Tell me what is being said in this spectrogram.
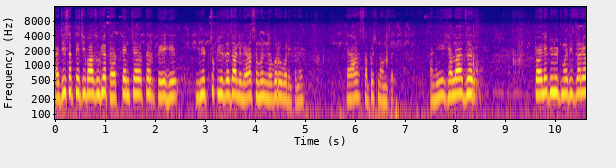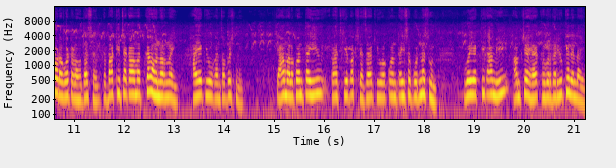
का जी सत्याची बाजू घेतात त्यांच्यातर्फे हे युनिट चुकलेलं झालेलं आहे असं म्हणणं बरोबर आहे का नाही? ह्या असा प्रश्न आमचा आहे. आणि ह्याला जर टॉयलेट युनिटमध्ये जर एवढा घोटाळा होत असेल तर बाकीच्या कामात का होणार नाही? हा एक युवकांचा प्रश्न आहे. की आम्हाला कोणताही राजकीय पक्षाचा किंवा कोणताही सपोर्ट नसून वैयक्तिक आम्ही आमच्या ह्या खबरदारी केलेला आहे.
